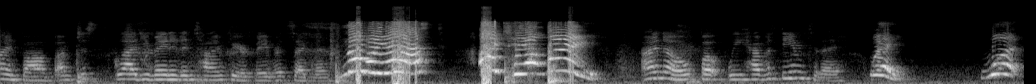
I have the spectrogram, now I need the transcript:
Fine, Bob. I'm just glad you made it in time for your favorite segment. Nobody asked. I can't wait. I know, but we have a theme today. Wait, what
